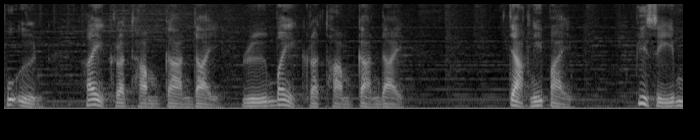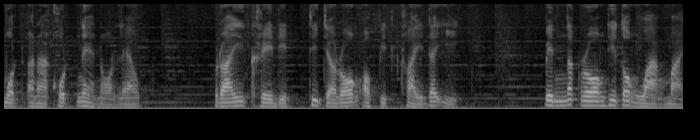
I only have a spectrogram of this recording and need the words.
ผู้อื่น ให้กระทำการใด หรือไม่กระทำการใด จากนี้ไปพี่สีหมดอนาคตแน่นอนแล้ว ไร้เครดิตที่จะร้องเอาผิดใครได้อีก เป็นนักร้องที่ต้องวางใหม่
